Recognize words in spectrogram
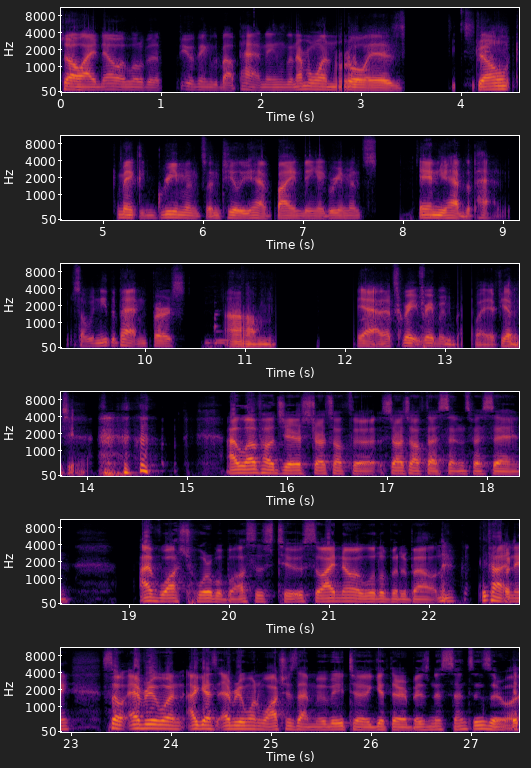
so I know a little bit, a few things about patenting. The number one rule is don't make agreements until you have binding agreements and you have the patent. So we need the patent first. Um, yeah, that's a great, great movie by the way. If you haven't seen it, I love how Jared starts off the starts off that sentence by saying, "I've watched Horrible Bosses too, so I know a little bit about patenting." So everyone, I guess, everyone watches that movie to get their business senses, or what?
